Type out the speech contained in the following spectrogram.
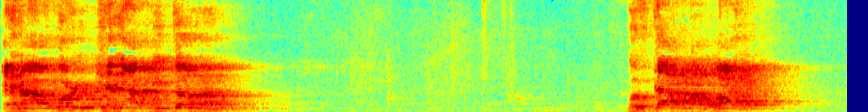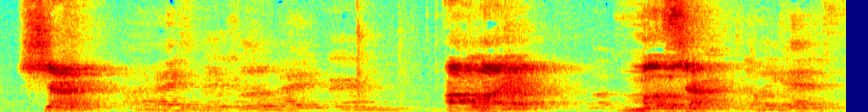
And our work cannot be done without our light shining. All right. All right. Our light must shine Oh, yes.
